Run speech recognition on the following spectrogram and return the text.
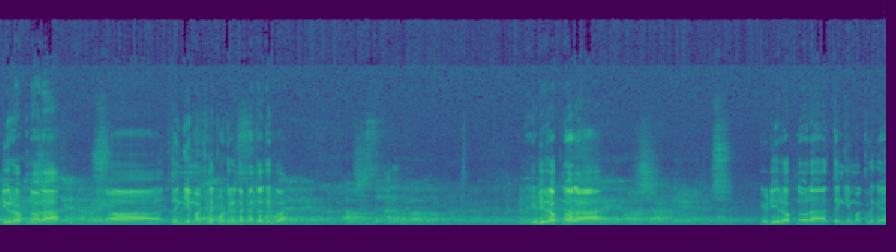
ಯಡಿಯೂರಪ್ಪನವರ ತಂಗಿ ಮಕ್ಕಳಿಗೆ ಕೊಟ್ಟಿರ್ತಕ್ಕಂಥದ್ದು ಇಲ್ವಾ? ಯಡಿಯೂರಪ್ಪನವರ ಯಡಿಯೂರಪ್ಪನವರ ತಂಗಿ ಮಕ್ಕಳಿಗೆ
